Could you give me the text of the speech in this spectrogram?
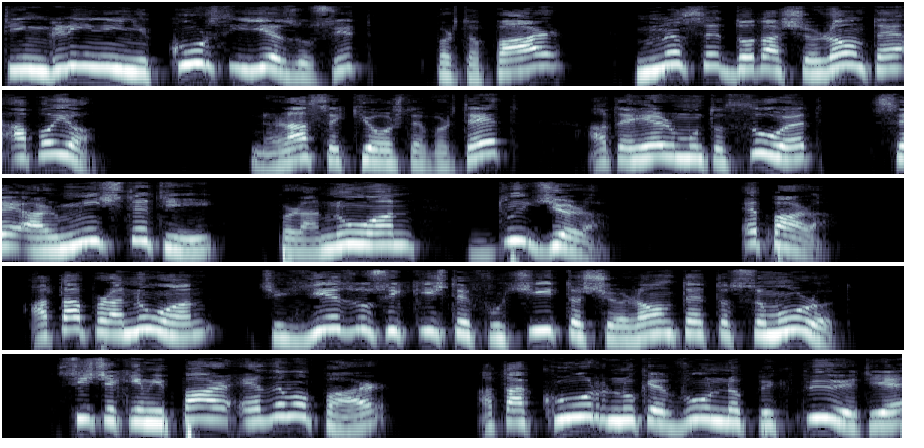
t'i ngrinin një kurth Jezusit për të parë nëse do ta shëronte apo jo. Në rast se kjo është e vërtetë, atëherë mund të thuhet se armiqtë e tij pranuan dy gjëra. E para, ata pranuan që Jezusi kishte fuqi të shëronte të sëmurët. Siç e kemi parë edhe më parë, ata kurrë nuk e vunë në pikëpyetje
